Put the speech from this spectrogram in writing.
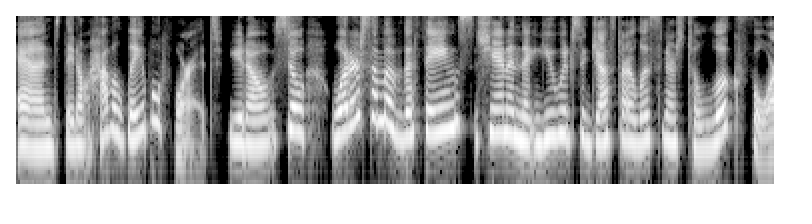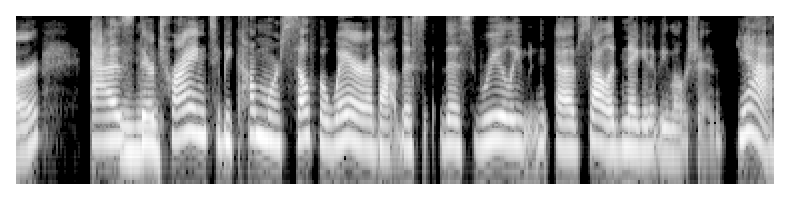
and they don't have a label for it, you know. So, what are some of the things, Shanenn, that you would suggest our listeners to look for as mm-hmm. they're trying to become more self-aware about this this really uh, solid negative emotion yeah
